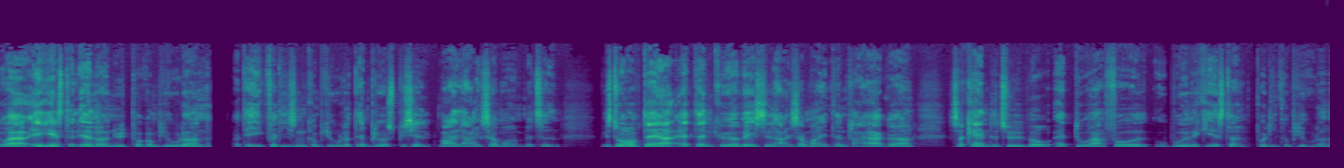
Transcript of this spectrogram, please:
Du har ikke installeret noget nyt på computeren, og det er ikke fordi sådan en computer den bliver specielt meget langsommere med tiden. Hvis du opdager, at den kører væsentligt langsommere, end den plejer at gøre, så kan det tyde på, at du har fået ubudne gæster på din computer,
